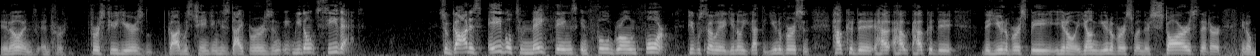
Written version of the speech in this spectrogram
you know, and, and for first few years, God was changing his diapers and we, we don't see that. So God is able to make things in full grown form. People say, you know, you got the universe and how could the, how, how, how could the, the universe be, you know, a young universe when there's stars that are, you know,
